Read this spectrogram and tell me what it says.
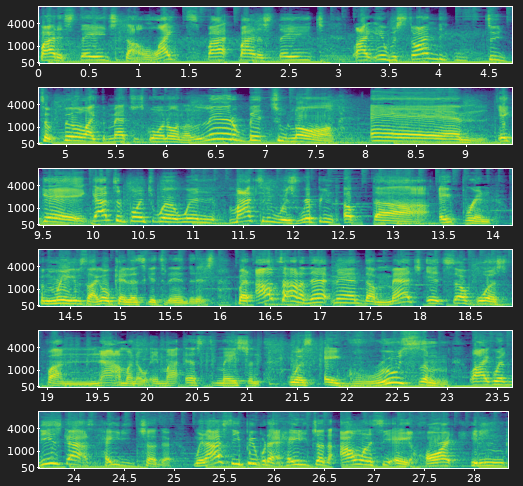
by the stage, the light spot by the stage, like it was starting to, to, to feel like the match was going on a little bit too long. Um, and it, got to the point where when Moxley was ripping up the apron from the ring, it was like, okay, let's get to the end of this. But outside of that, man, the match itself was phenomenal in my estimation. Was a gruesome. Like when these guys hate each other. When I see people that hate each other, I want to see a hard hitting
